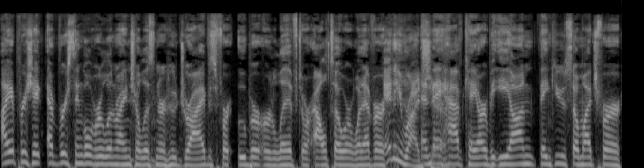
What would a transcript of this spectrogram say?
I appreciate every single Roula and Ryan Show listener who drives for Uber or Lyft or Alto or whatever. Any ride And share. they have KRBE on. Thank you so much for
